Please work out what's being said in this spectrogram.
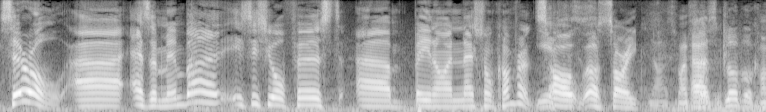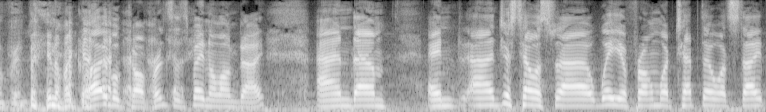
Cyril, uh, as a member, is this your first uh, BNI National Conference? Yes, oh, is- oh, sorry. No, it's my Uh, first global conference. BNI Global Conference. It's been a long day. And, um, and uh, just tell us uh, where you're from, what chapter, what state.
